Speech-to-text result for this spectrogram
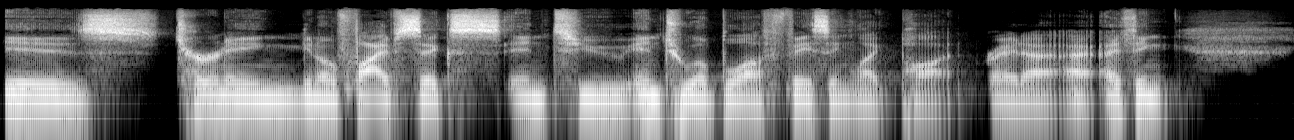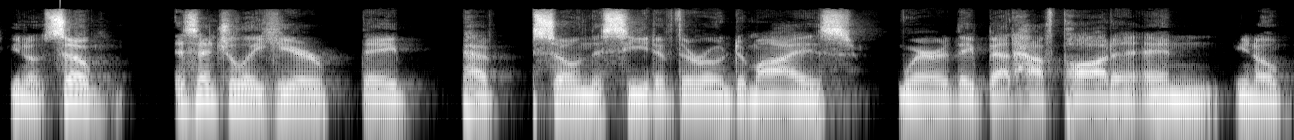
is turning, you know, five six into into a bluff facing like pot, right? I, I think, you know, so essentially here they have sown the seed of their own demise where they bet half pot and you know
